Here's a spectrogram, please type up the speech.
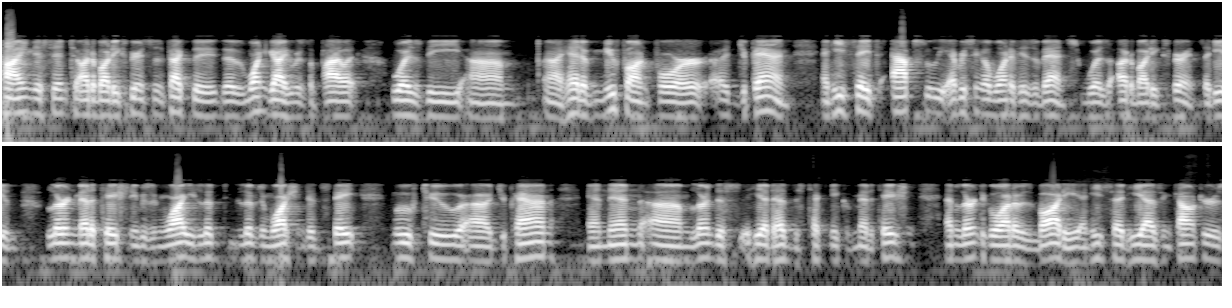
tying this into out of body experiences. In fact the the one guy who was the pilot was the um, uh, head of MUFON for uh, Japan, and he states absolutely every single one of his events was out of body experience. That he had learned meditation. He was in he lived lived in Washington State, moved to uh, Japan, and then um, learned this. He had had this technique of meditation and learned to go out of his body. And he said he has encounters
